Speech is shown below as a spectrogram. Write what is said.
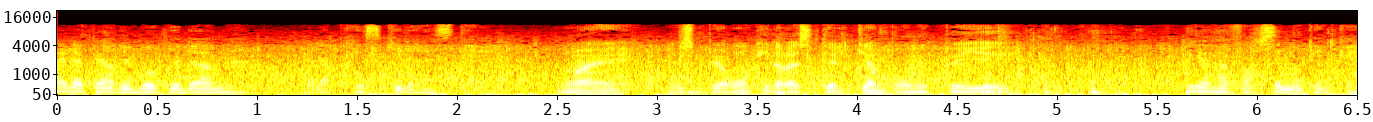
Elle a perdu beaucoup d'hommes. Elle a pris ce qu'il restait. Ouais, espérons qu'il reste quelqu'un pour nous payer. Il y aura forcément quelqu'un.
